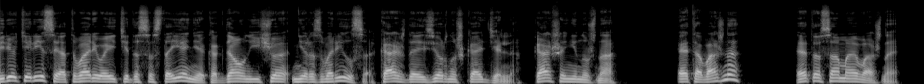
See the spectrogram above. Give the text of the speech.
Берете рис и отвариваете до состояния, когда он еще не разварился, каждое зернышко отдельно. Каша не нужна. Это важно? Это самое важное.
